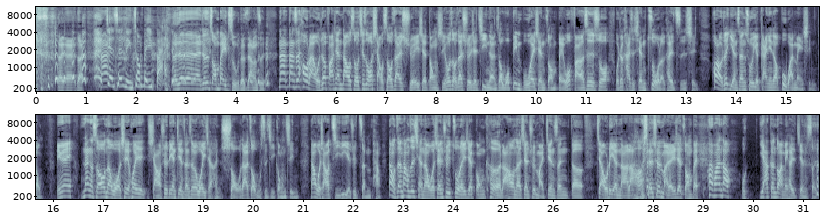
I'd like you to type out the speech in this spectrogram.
对 对对，健身零装备一百，对对对对，就是装备组的这样子。那但是后来我就发现到说，其实我小时候在学一些东西，或者我在学一些技能的时候，我并不会先装备，我反而是说我就开始先做了，开始执行。后来我就衍生出一个概念叫不完美行动，因为那个时候呢，我是会想要去练健身，是因为我以前很瘦，我大概只有五十几公斤，那我想要极力也去增胖。那我增胖之前呢，我先去做了一些功课，然后呢，先去买健身的教练啊，然后先去买了一些装备，后来发现到我压根都还没开始健身。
